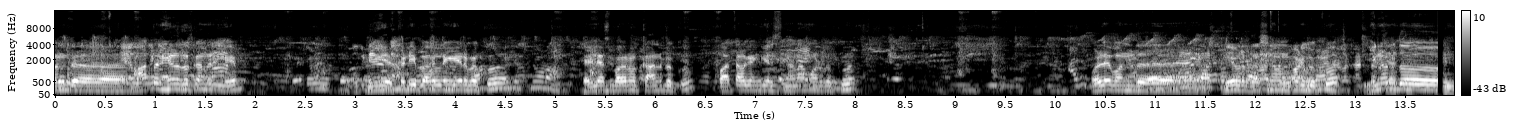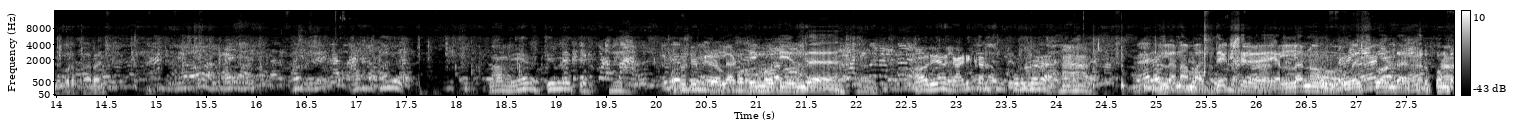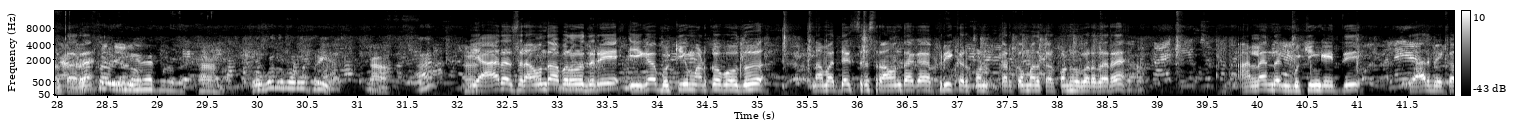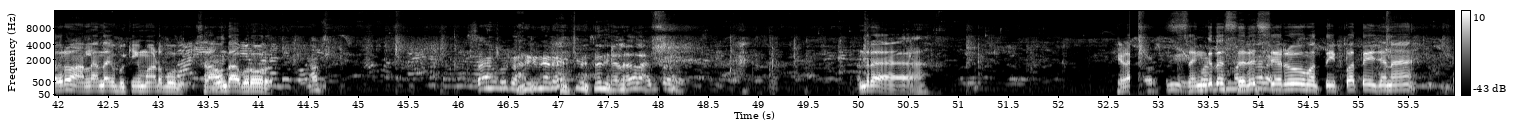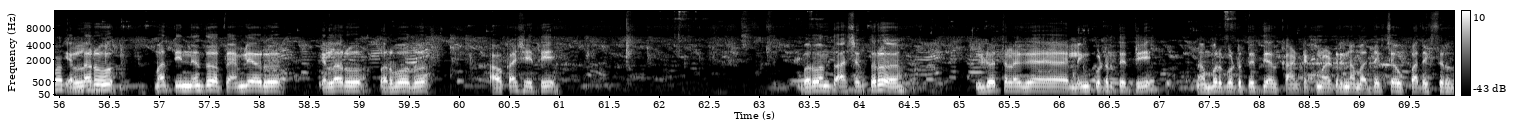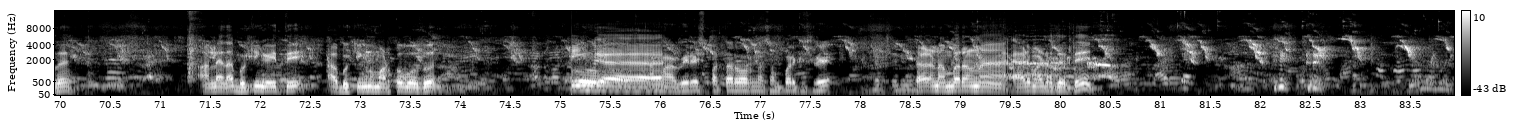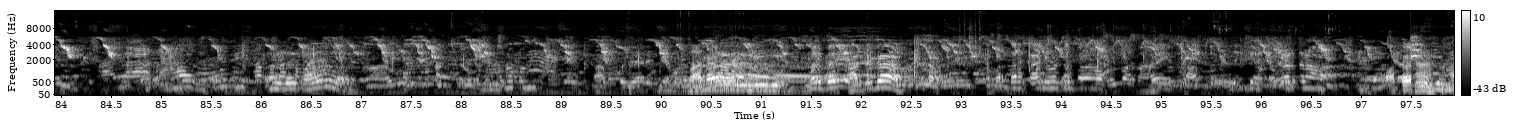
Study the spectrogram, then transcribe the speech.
ಒಂದು ಮಾತನ್ನು ಹೇಳ್ಬೇಕಂದ್ರೆ ಇಲ್ಲಿ ಈ ಕಡಿ ಬಾಗಿಲಿಗೆ ಏರ್ಬೇಕು, ಕೈಲಾಸ ಬಾಗಿಲು ಕಾಣಬೇಕು ಪಾತಾಳ ಗಂಗೆ ಸ್ನಾನ ಮಾಡಬೇಕು. ಒಳ್ಳೆ ಒಂದು ದೇವರ ದರ್ಶನವನ್ನು ಪಡಿಬೇಕು. ಇನ್ನೊಂದು ಬರ್ತಾರೆ. ನಾವು ಏನು ಟೀಮ್ ಐತಿ? ಟೀಮ್ ಎಲ್ಲ ಟೀಮ್ ವತಿಯಿಂದ ಅವ್ರು ಏನು ಗಾಡಿ ಕಳ್ಸಿ ಕೊಡಿದಾರ ಎಲ್ಲ ನಮ್ಮ ಅಧ್ಯಕ್ಷರು ಎಲ್ಲಾನು ವಹಿಸ್ಕೊಂಡು ಕರ್ಕೊಂಡ್ ಬರ್ತಾರೆ. ಹೋಗೋದು ಬರೋದು ಫ್ರೀ ಹಾಂ. ಯಾರು ಶ್ರಾವಣದಾಗ ಬರೋದ್ರಿ ಈಗ ಬುಕ್ಕಿಂಗ್ ಮಾಡ್ಕೋಬಹುದು ನಮ್ಮ ಅಧ್ಯಕ್ಷರು ಶ್ರಾವಣದಾಗ ಫ್ರೀ ಕರ್ಕೊಂಡು ಕರ್ಕೊಂಬಂದು ಕರ್ಕೊಂಡು ಹೋಗೋರದಾರೆ. ಆನ್ಲೈನ್ದಾಗ ಬುಕ್ಕಿಂಗ್ ಐತಿ. ಯಾರು ಬೇಕಾದರೂ ಆನ್ಲೈನ್ದಾಗ ಬುಕ್ಕಿಂಗ್ ಮಾಡ್ಬೋದು. ಶ್ರಾವಂತ ಬರೋರು. ಅಂದ್ರೆ ಸಂಘದ ಸದಸ್ಯರು ಮತ್ತು ಇಪ್ಪತ್ತೈದು ಜನ ಎಲ್ಲರೂ ಮತ್ತು ಇನ್ನೊಂದು ಫ್ಯಾಮಿಲಿಯವರು ಎಲ್ಲರೂ ಬರ್ಬೋದು. ಅವಕಾಶ ಐತಿ. ಬರುವಂಥ ಆಸಕ್ತರು ವಿಡಿಯೋ ತೊಳಗೆ ಲಿಂಕ್ ಕೊಟ್ಟಿರ್ತೈತಿ, ನಂಬರ್ ಕೊಟ್ಟಿರ್ತೈತಿ, ಅದು ಕಾಂಟ್ಯಾಕ್ಟ್ ಮಾಡಿರಿ. ನಮ್ಮ ಅಧ್ಯಕ್ಷ ಉಪಾಧ್ಯಕ್ಷರದ್ದು ಆನ್ಲೈನಾಗ ಬುಕ್ಕಿಂಗ್ ಐತಿ. ಆ ಬುಕ್ಕಿಂಗ್ನು ಮಾಡ್ಕೋಬೋದು. ಹಿಂಗೆ ನಮ್ಮ ವೀರೇಶ್ ಪತ್ತಾರ್ ಅವ್ರನ್ನ ಸಂಪರ್ಕಿಸ್ರಿ. ನಂಬರ್ ನಂಬರನ್ನು ಆ್ಯಡ್ ಮಾಡಿರ್ತೈತಿ. ಪಾತಾಳಗಂಗೆಗೆ ಕಾರ್ತಿಕ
